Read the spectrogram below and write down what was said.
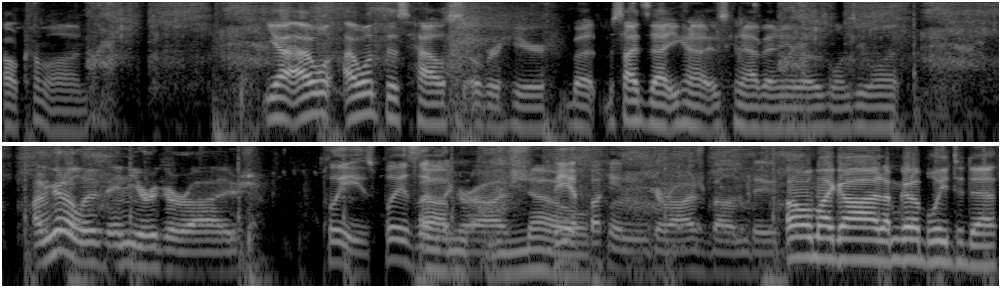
Oh, come on. Yeah, I want I want this house over here, but besides that, you can have, just can have any of those ones you want. I'm gonna live in your garage. Please, please live in the um, garage. No. Be a fucking garage bum, dude. Oh my god, I'm gonna bleed to death.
